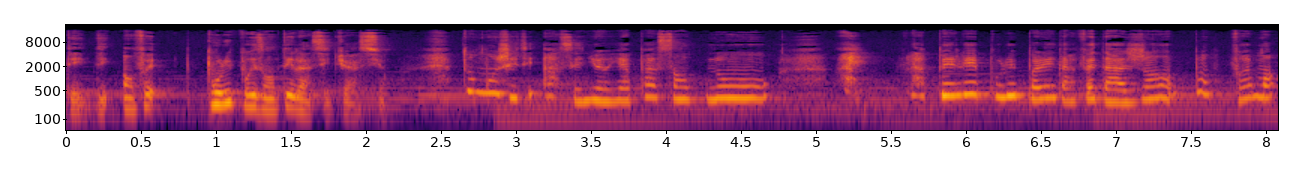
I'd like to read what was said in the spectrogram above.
t'aider. En fait, pour lui présenter la situation. Donc moi, j'ai dit, ah Seigneur, il n'y a pas sans nous. L'appeler pour lui parler d'affaires d'argent, vraiment.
